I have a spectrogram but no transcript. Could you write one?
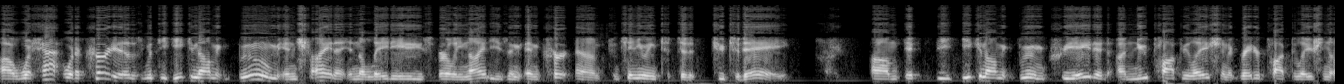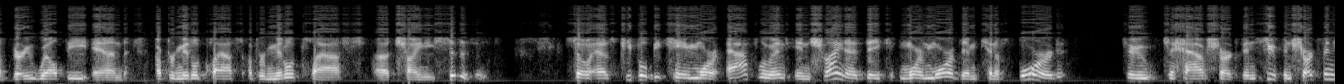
Uh, what, ha- what occurred is with the economic boom in China in the late 80s, early 90s, and, and cur- um, continuing to, to, to today, um, it, the economic boom created a new population, a greater population of very wealthy and upper middle class, upper middle class uh, Chinese citizens. So as people became more affluent in China, they more and more of them can afford to to have shark fin soup, and shark fin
